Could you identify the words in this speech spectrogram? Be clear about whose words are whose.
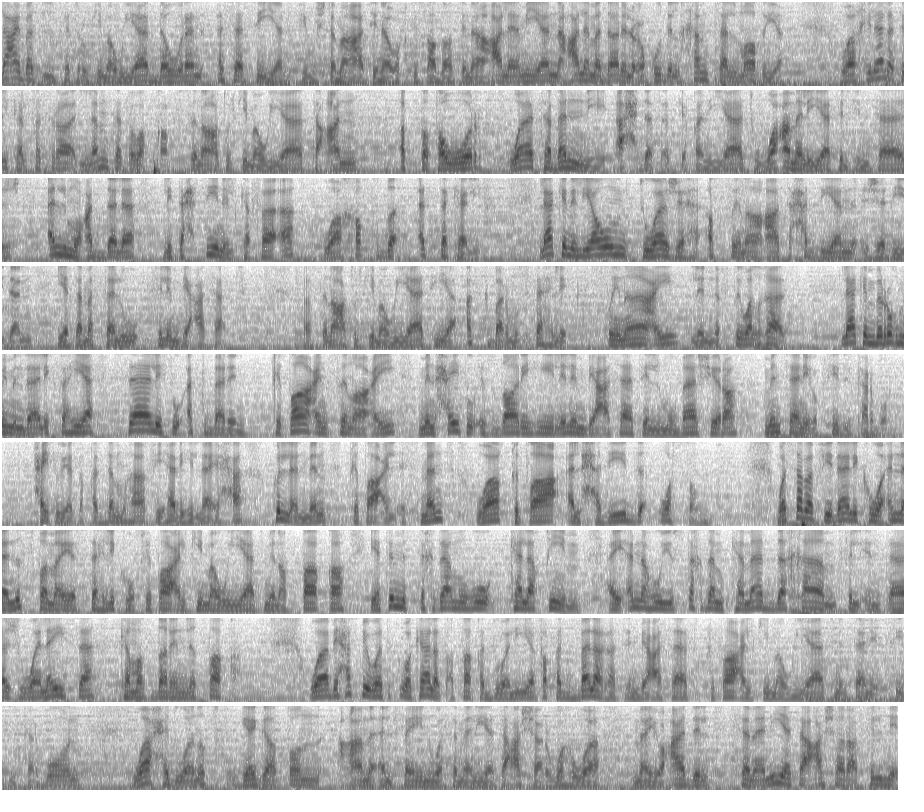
Speaker 1: لعبت البتروكيماويات دورا أساسيا في مجتمعاتنا واقتصاداتنا عالميا على مدار العقود الخمسة الماضية. وخلال تلك الفترة لم تتوقف صناعة الكيماويات عن التطور وتبني أحدث التقنيات وعمليات الإنتاج المعدلة لتحسين الكفاءة وخفض التكاليف. لكن اليوم تواجه الصناعة تحديا جديدا يتمثل في الانبعاثات. فصناعة الكيماويات هي أكبر مستهلك صناعي للنفط والغاز. لكن بالرغم من ذلك فهي ثالث أكبر قطاع صناعي من حيث إصداره للانبعاثات المباشرة من ثاني أكسيد الكربون حيث يتقدمها في هذه اللائحة كل من قطاع الإسمنت وقطاع الحديد والصلب. والسبب في ذلك هو أن نصف ما يستهلكه قطاع الكيماويات من الطاقة يتم استخدامه كلقيم أي أنه يستخدم كمادة خام في الإنتاج وليس كمصدر للطاقة. وبحسب وكالة الطاقة الدولية فقد بلغت انبعاثات قطاع الكيماويات من ثاني أكسيد الكربون واحد ونصف جيجا طن عام 2018 وهو ما يعادل 18%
